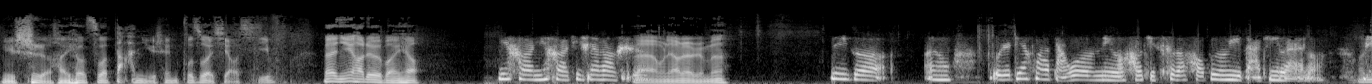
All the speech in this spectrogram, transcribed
女士还要做大女人，不做小媳妇。哎，你好，这位朋友。你好，你好，金山老师。哎，我们聊点什么？那个，嗯，我这电话打过那个好几次了，好不容易打进来了。您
